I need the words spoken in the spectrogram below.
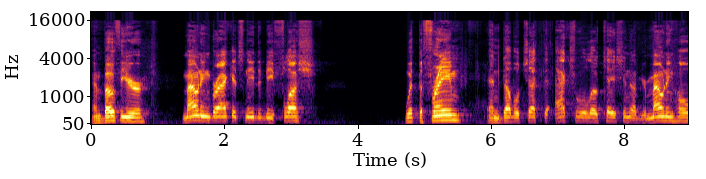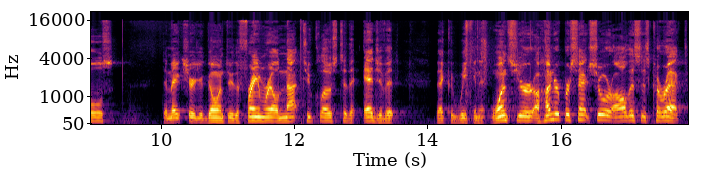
And both of your mounting brackets need to be flush with the frame and double check the actual location of your mounting holes to make sure you're going through the frame rail not too close to the edge of it that could weaken it. Once you're 100% sure all this is correct,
